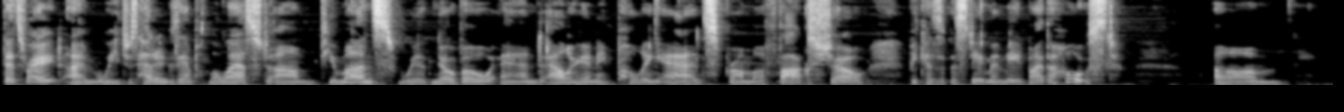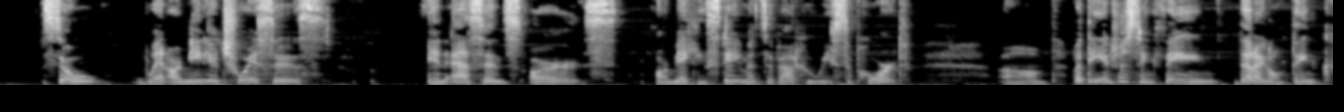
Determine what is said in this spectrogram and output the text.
That's right. Um, we just had an example in the last um, few months with Novo and Allergan pulling ads from a Fox show because of a statement made by the host. Um, so when our media choices, in essence, are are making statements about who we support. Um, but the interesting thing that I don't think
